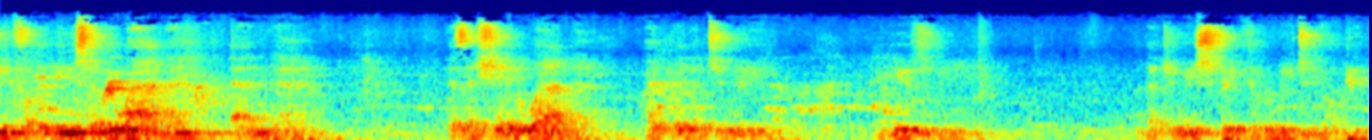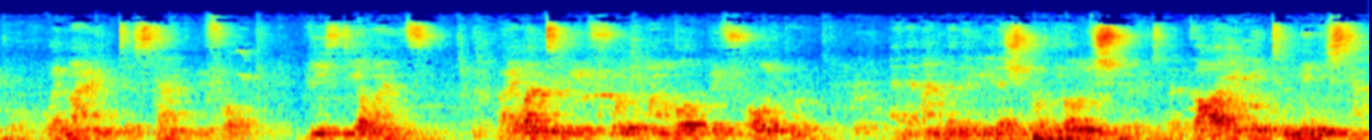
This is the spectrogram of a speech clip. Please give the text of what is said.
you for the ministry word. And uh, as I share the word, I pray that you may use me and that you may speak through me to your people. Who am I to stand before these dear ones? But I want to be fully humbled before you and under the leadership of the Holy Spirit that God is going to minister.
